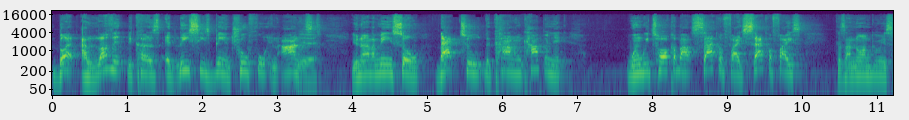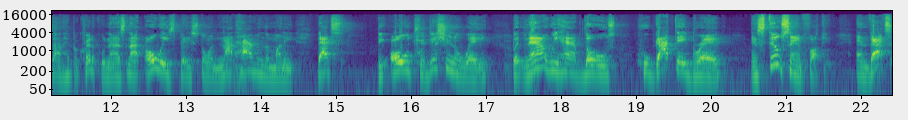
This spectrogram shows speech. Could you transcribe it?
but I love it because at least he's being truthful and honest. Yeah. You know what I mean? So back to the Colin Kaepernick. When we talk about sacrifice, sacrifice, because I know I'm going to sound hypocritical now. It's not always based on not having the money. That's the old traditional way. But now we have those who got their bread and still saying fuck it. And that's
